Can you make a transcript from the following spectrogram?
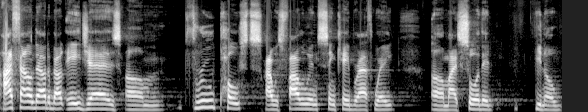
I found out about AJASS um, through posts. I was following Cinque Brathwaite. Um, I saw that, you know,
